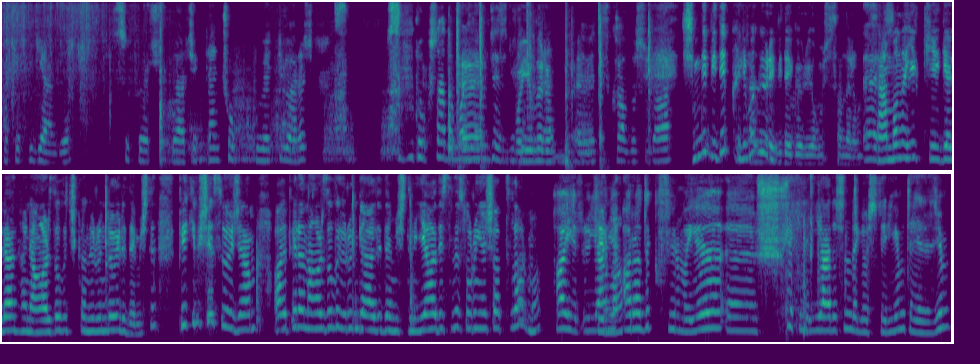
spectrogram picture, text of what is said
Paketli geldi. Sıfır. Gerçekten çok kuvvetli bir araç. Sıfır dokusa da bayılırım teyzeciğim. Çok bayılırım. Evet. Evet. Kablosu da. Şimdi bir de klima Tabii. görevi de görüyormuş sanırım. Evet. Sen bana ilk gelen hani arızalı çıkan üründe öyle demiştin. Peki bir şey söyleyeceğim. Alperen arızalı ürün geldi demiştin. İadesinde sorun yaşattılar mı? Hayır yani Firma. aradık firmayı e, şu şekilde iadesini de göstereyim teyzeciğim.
